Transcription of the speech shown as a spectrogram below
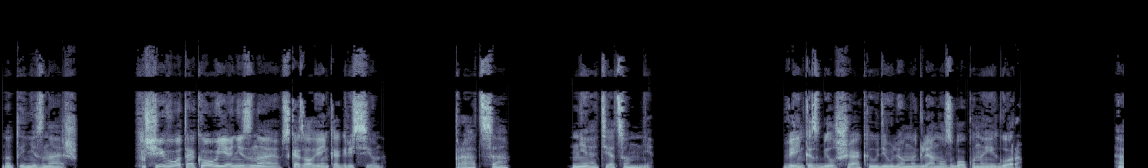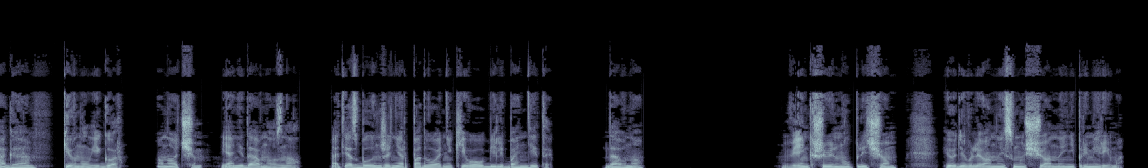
Но ты не знаешь». «Чего такого я не знаю», — сказал Венька агрессивно. «Про отца. Не отец он мне». Венька сбил шаг и удивленно глянул сбоку на Егора. «Ага», — кивнул Егор. «Он отчим. Я недавно узнал. Отец был инженер-подводник, его убили бандиты. Давно». Венька шевельнул плечом, и удивленно, и смущенно, и непримиримо.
